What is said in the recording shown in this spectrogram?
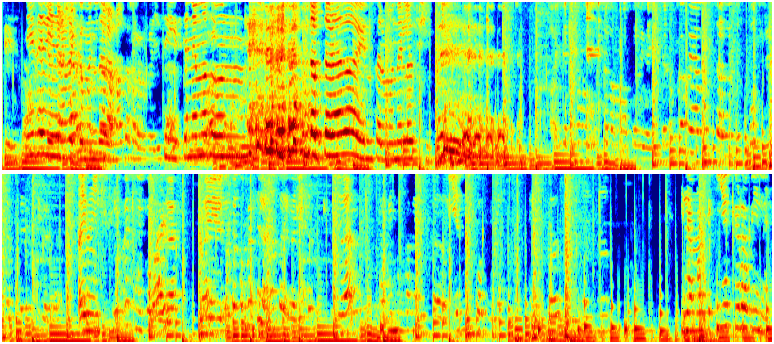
Sí. 10 de ¿Se 10 te habrá ocurrido la recomendadas. masa para las galletas? Sí, tenemos un doctorado en salmonelosis. Ay, ya no me gusta la masa de galleta. Nunca me ha gustado qué hora viene?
